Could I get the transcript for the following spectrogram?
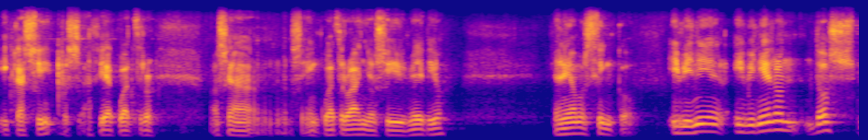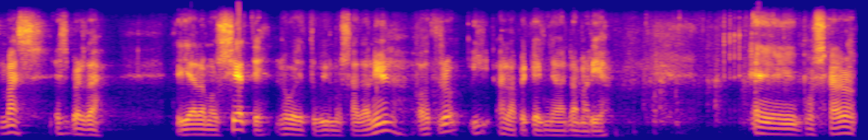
y casi, pues hacía cuatro, o sea, en cuatro años y medio, teníamos cinco. Y vinieron, dos más, es verdad, que ya éramos siete. Luego tuvimos a Daniel, otro, y a la pequeña Ana María. Eh, pues claro,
